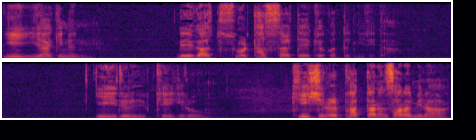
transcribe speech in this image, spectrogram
이 이야기는 내가 25살 때 겪었던 일이다. 이 일을 계기로 귀신을 봤다는 사람이나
